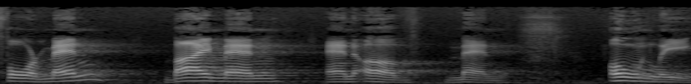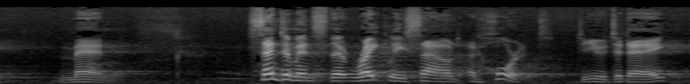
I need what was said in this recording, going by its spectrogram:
for men, by men, and of men. Only men. Sentiments that rightly sound abhorrent to you today,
